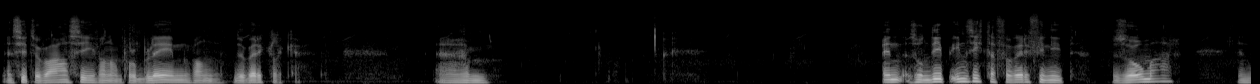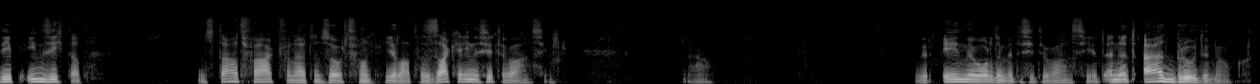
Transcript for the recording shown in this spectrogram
een situatie, van een probleem, van de werkelijkheid. Um, en zo'n diep inzicht, dat verwerf je niet zomaar. Een diep inzicht, dat ontstaat vaak vanuit een soort van je laten zakken in de situatie. Ja. Er één mee worden met de situatie. En het uitbroeden ook.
